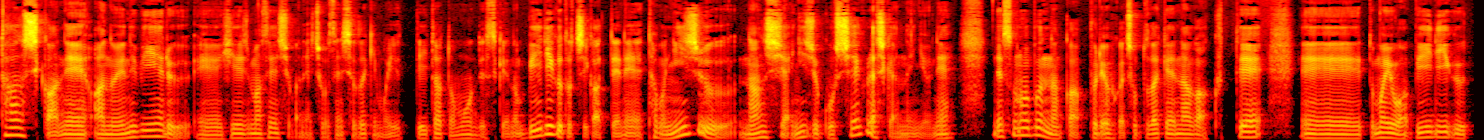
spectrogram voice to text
確かね、あの NBL、えー比江島選手がね、挑戦した時も言っていたと思うんですけど、B リーグと違ってね、多分20何試合、25試合ぐらいしかやんないんだよね。で、その分なんかプレイオフがちょっとだけ長くて、えーっと、まあ、要は B リーグ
